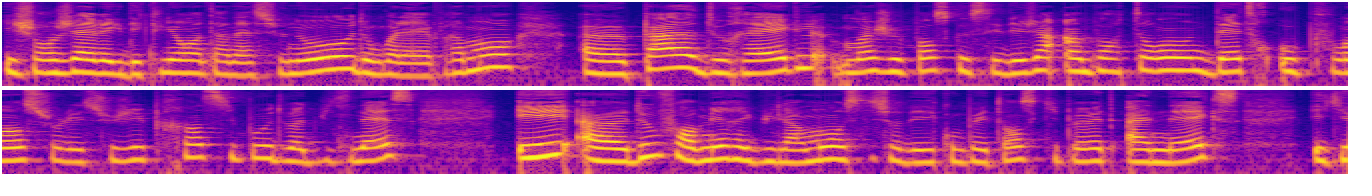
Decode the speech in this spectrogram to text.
échanger avec des clients internationaux. Donc voilà, il n'y a vraiment pas de règles. Moi je pense que c'est déjà important d'être au point sur les sujets principaux de votre business et euh, de vous former régulièrement aussi sur des compétences qui peuvent être annexes et qui,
